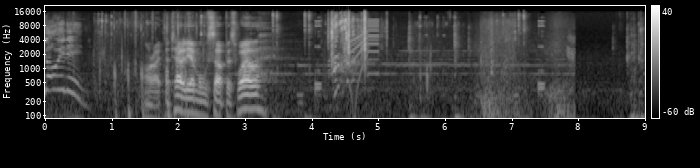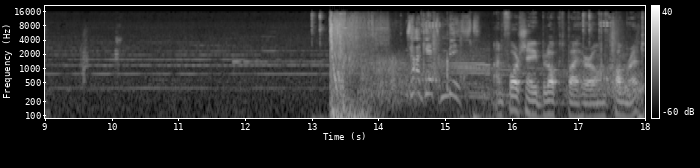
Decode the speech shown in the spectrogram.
Going in. Alright, Natalia moves up as well. Unfortunately blocked by her own comrade.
